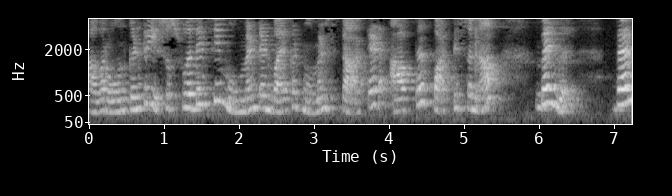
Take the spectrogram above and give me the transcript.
our own country. So Swadeshi movement and boycott movement started after partition of Bengal. Then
